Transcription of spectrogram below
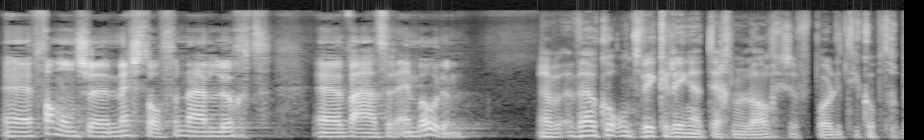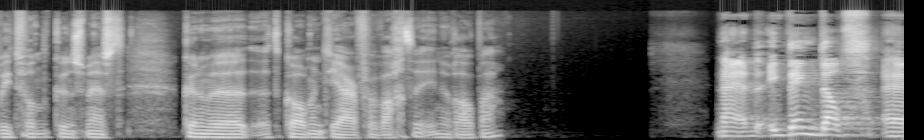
uh, van onze meststoffen naar lucht, uh, water en bodem. Ja, welke ontwikkelingen, technologisch of politiek op het gebied van kunstmest, kunnen we het komend jaar verwachten in Europa? Nou ja, ik denk dat eh,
